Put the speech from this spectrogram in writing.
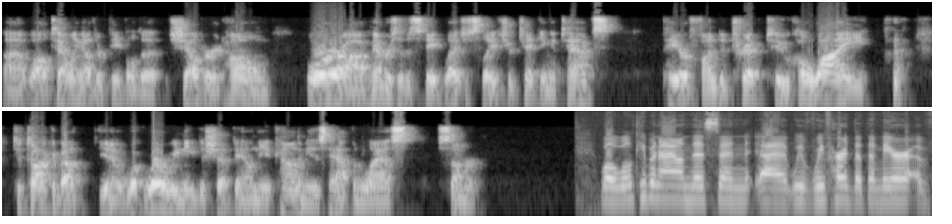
uh, while telling other people to shelter at home or uh, members of the state legislature taking a taxpayer funded trip to Hawaii to talk about you know what, where we need to shut down the economy has happened last summer. Well, we'll keep an eye on this, and uh, we've, we've heard that the mayor of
